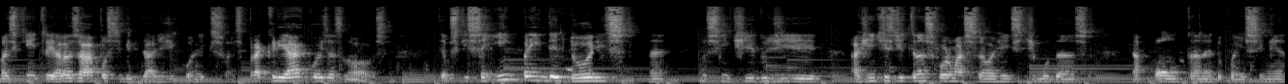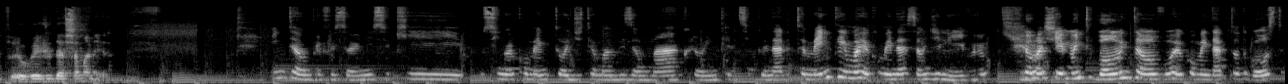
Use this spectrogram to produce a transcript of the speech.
mas que entre elas há a possibilidade de conexões, para criar coisas novas. Temos que ser empreendedores, né, no sentido de agentes de transformação, agentes de mudança da ponta né, do conhecimento. Eu vejo dessa maneira. Então, professor, nisso que o senhor comentou de ter uma visão macro, interdisciplinar, também tem uma recomendação de livro que eu achei muito bom, então eu vou recomendar com todo gosto,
